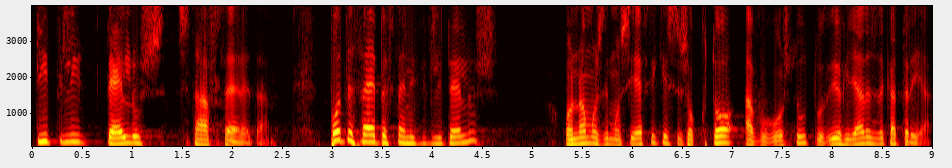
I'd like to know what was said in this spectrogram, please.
Τίτλοι τέλους στα αυθαίρετα. Πότε θα έπεφταν οι τίτλοι τέλους; Ο νόμος δημοσιεύθηκε στις 8 Αυγούστου του 2013.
